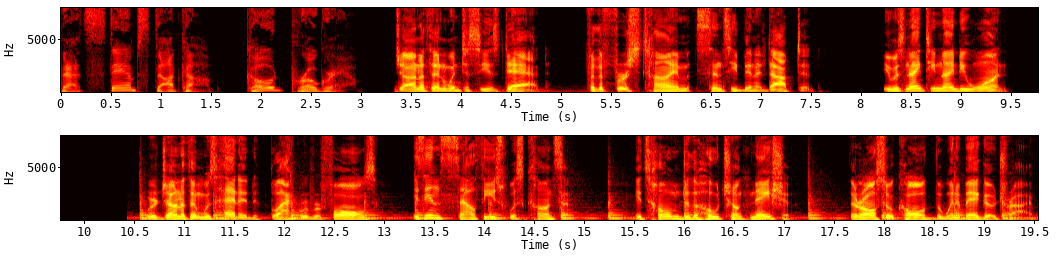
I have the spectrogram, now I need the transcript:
That's stamps.com. Code program. Jonathan went to see his dad for the first time since he'd been adopted. It was 1991. Where Jonathan was headed, Black River Falls, is in southeast Wisconsin. It's home to the Ho Chunk Nation. They're also called the Winnebago tribe.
